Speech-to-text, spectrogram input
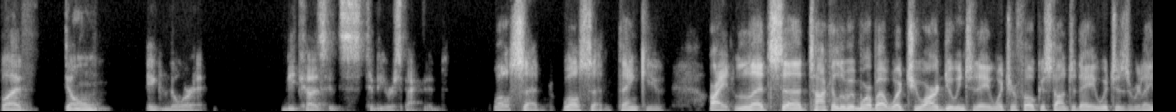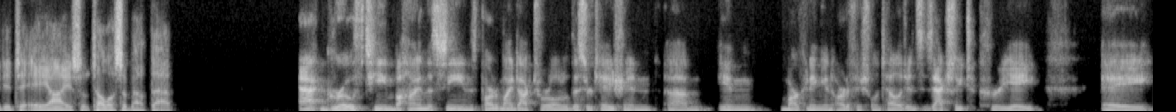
but don't ignore it because it's to be respected. Well said. Well said. Thank you. All right, let's uh, talk a little bit more about what you are doing today, what you're focused on today, which is related to AI. So tell us about that. At Growth Team, behind the scenes, part of my doctoral dissertation um, in marketing and artificial intelligence is actually to create a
